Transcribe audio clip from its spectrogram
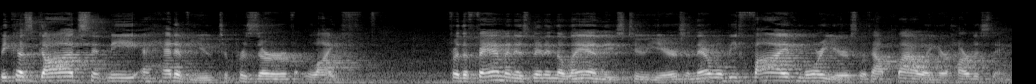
because God sent me ahead of you to preserve life. For the famine has been in the land these two years, and there will be five more years without plowing or harvesting.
